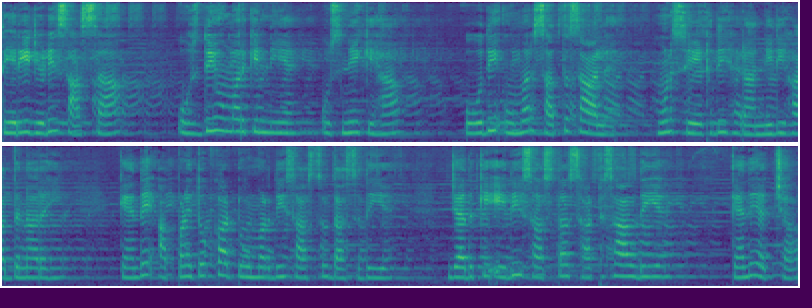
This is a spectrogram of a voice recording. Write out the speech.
ਤੇਰੀ ਜਿਹੜੀ ਸੱਸ ਆ ਉਸ ਦੀ ਉਮਰ ਕਿੰਨੀ ਹੈ? ਉਸਨੇ ਕਿਹਾ, ਉਹਦੀ ਉਮਰ 7 ਸਾਲ ਹੈ। ਹੁਣ ਸੇਠ ਦੀ ਹੈਰਾਨੀ ਦੀ ਹੱਦ ਨਾ ਰਹੀ। ਕਹਿੰਦੇ, ਆਪਣੇ ਤੋਂ ਘੱਟ ਉਮਰ ਦੀ ਸੱਸ ਦੱਸਦੀ ਹੈ ਜਦ ਕਿ ਇਹਦੀ ਸੱਸ ਤਾਂ 60 ਸਾਲ ਦੀ ਹੈ। ਕਹਿੰਦੇ, ਅੱਛਾ,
